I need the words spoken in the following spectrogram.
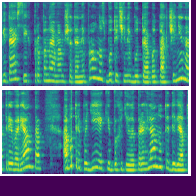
Вітаю всіх! Пропоную вам щоденний прогноз бути чи не бути, або так чи ні, на три варіанти, або три події, які б ви хотіли переглянути 9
